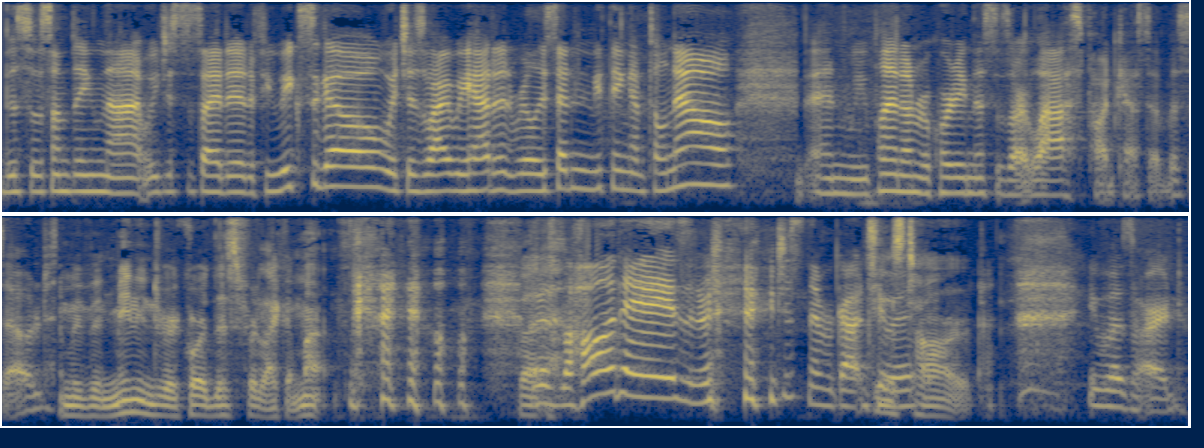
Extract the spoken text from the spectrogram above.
this was something that we just decided a few weeks ago, which is why we hadn't really said anything until now. And we planned on recording this as our last podcast episode. And we've been meaning to record this for like a month. I know. But it was the holidays and we just never got to It was it. hard. It was hard.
